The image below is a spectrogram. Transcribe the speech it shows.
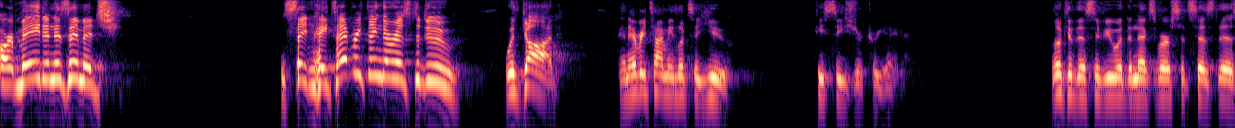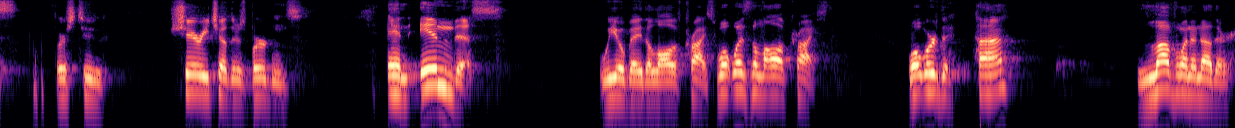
are made in his image. And Satan hates everything there is to do with God. And every time he looks at you, he sees your creator. Look at this, if you would, the next verse. It says this, verse 2 share each other's burdens. And in this, we obey the law of Christ. What was the law of Christ? What were the, huh? Love one another,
